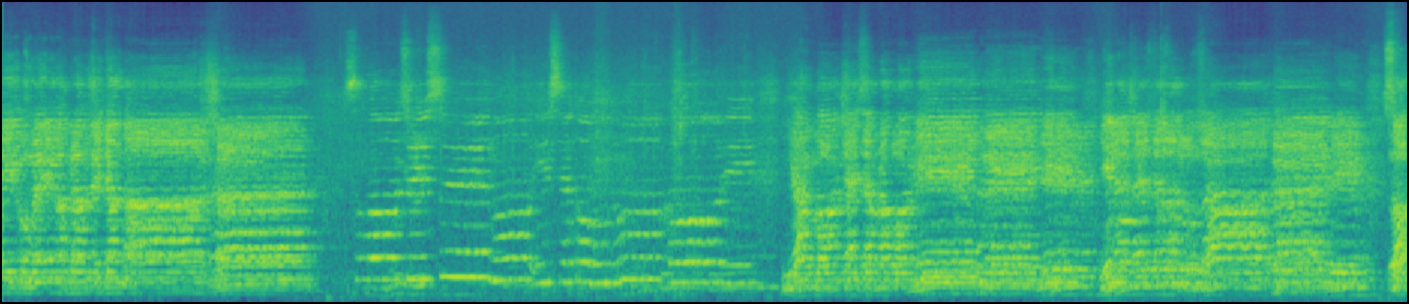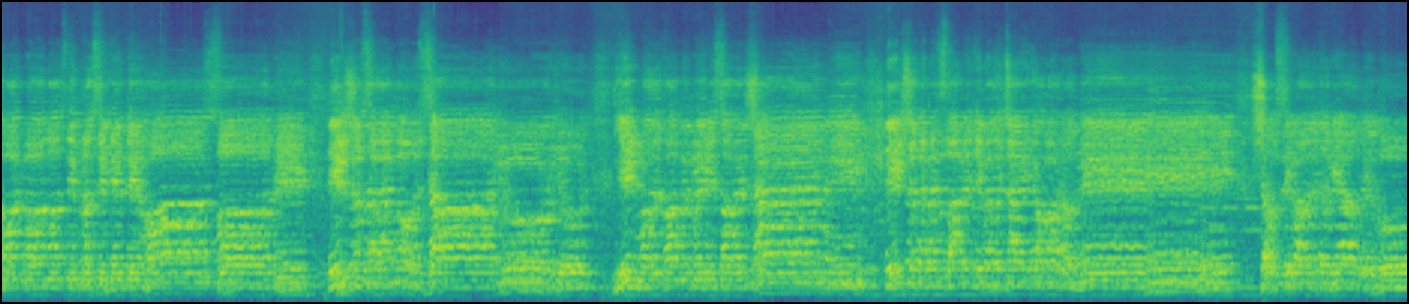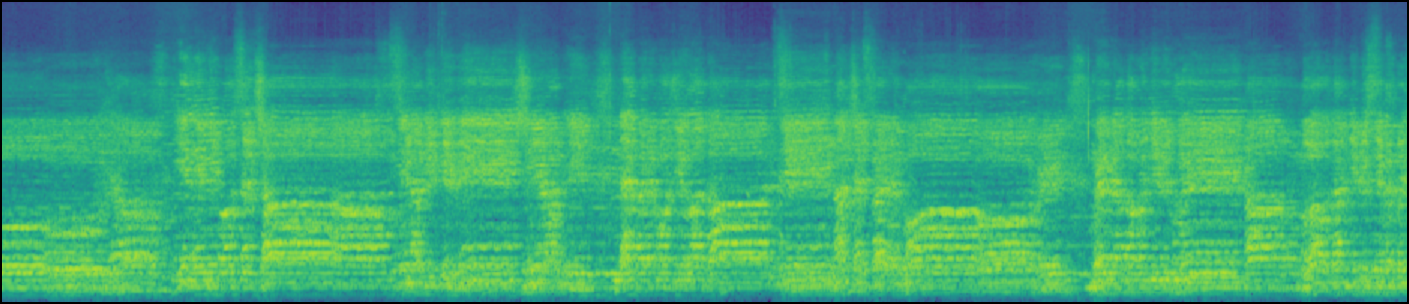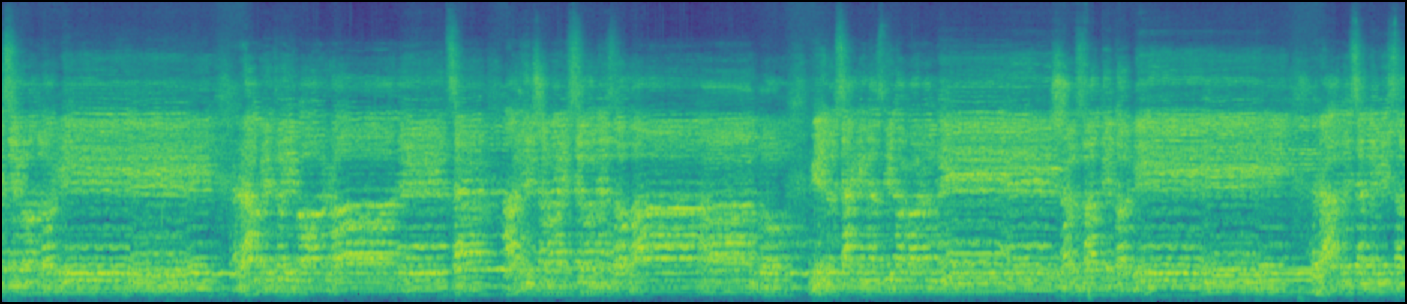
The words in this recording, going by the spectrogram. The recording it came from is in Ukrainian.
твоїх умирів направ життя наше. Слава і Сину і Святому Духові, Як Богчася проповідників, і не нечестя занузателів, собор богоносних просвітити, Господи, ти, що зеленого сяюють, їх молитвами мирі совершенні, ти, що тебе славить і величають охорони, що співали тобі Аллилуйя, і нині повсякчас, і на віки вічні, амінь, непереможні владарці, на честь перемоги, ми врятовані від лиха, благодатні пісні виписуємо тобі, від усяких нас від оборони, щоб знати тобі, радуйся невісно,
